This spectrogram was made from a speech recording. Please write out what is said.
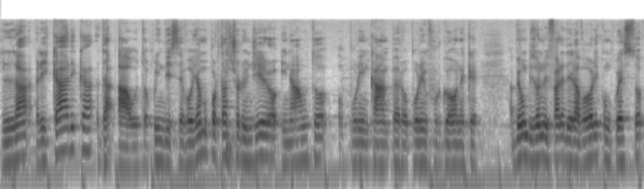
la ricarica da auto quindi se vogliamo portarcelo in giro in auto oppure in camper oppure in furgone che abbiamo bisogno di fare dei lavori con questo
